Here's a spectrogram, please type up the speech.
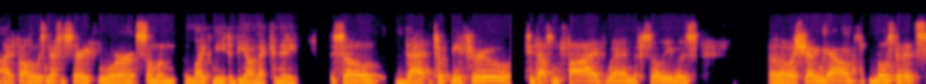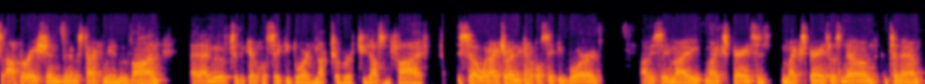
I felt it was necessary for someone like me to be on that committee. So that took me through 2005 when the facility was uh, was shutting down most of its operations, and it was time for me to move on. And I moved to the Chemical Safety Board in October of 2005 so when I joined the Chemical Safety Board, obviously my my experiences my experience was known to them,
